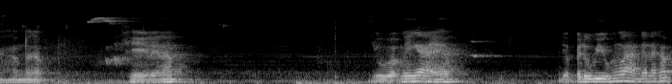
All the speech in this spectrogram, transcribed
น้ำนะครับโอเคเลยนะครับ อยู่แบบง่ายๆครับ เดี๋ยวไปดูวิวข้างล่างกันนะครับ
